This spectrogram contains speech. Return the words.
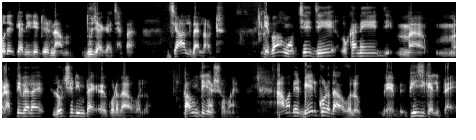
ওদের ক্যান্ডিডেটের নাম দু জায়গায় ছাপা। জাল ব্যালট। এবং হচ্ছে যে ওখানে রাত্রিবেলায় লোডশেডিং করে দেওয়া হলো কাউন্টিং এর সময়। আমাদের বের করে দেওয়া হলো ফিজিক্যালি প্রায়।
